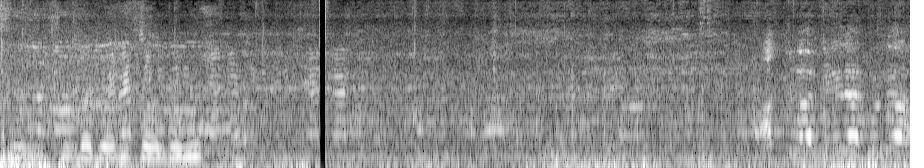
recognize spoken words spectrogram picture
Şu- Şurada görmüş olduğumuz Attılar burada.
